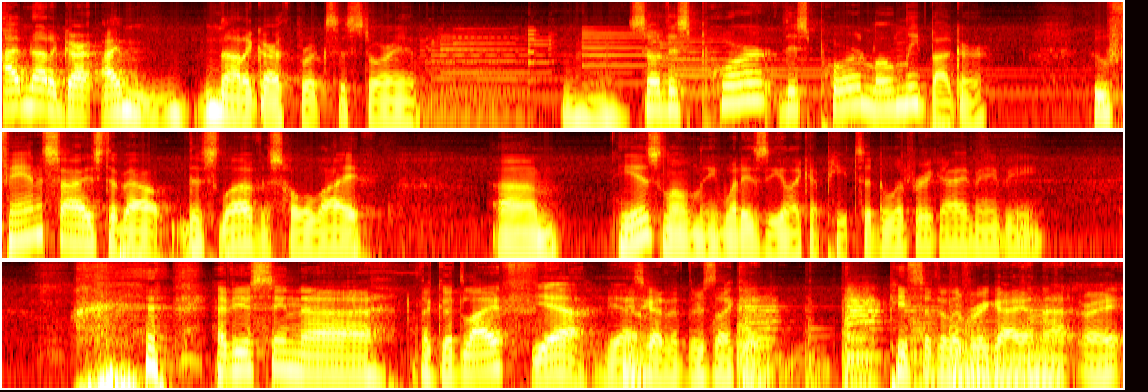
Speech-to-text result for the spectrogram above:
I'm not a Garth. I'm not a Garth Brooks historian. So this poor, this poor lonely bugger, who fantasized about this love his whole life. Um, he is lonely. What is he like? A pizza delivery guy, maybe? Have you seen uh, The Good Life? Yeah, yeah. He's got a, there's like a pizza delivery guy in that, right?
